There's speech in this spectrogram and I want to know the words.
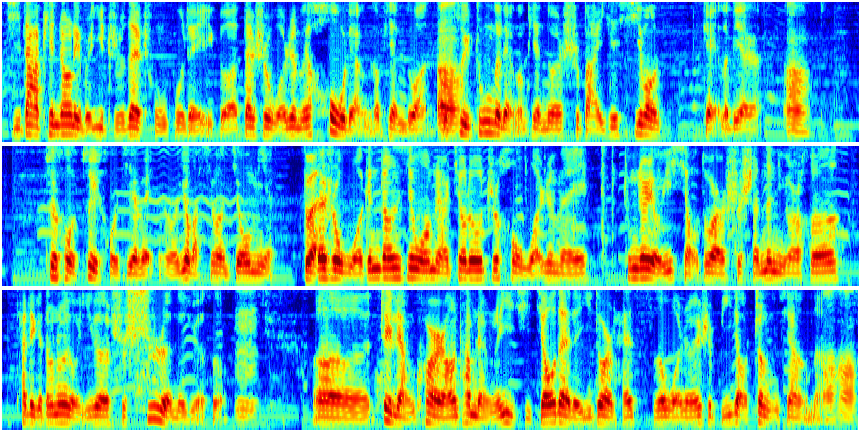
几大篇章里边一直在重复这一个，但是我认为后两个片段，就嗯最终的两个片段是把一些希望给了别人，嗯，最后最后结尾的时候又把希望浇灭。对但是我跟张欣我们俩交流之后，我认为中间有一小段是神的女儿和他这个当中有一个是诗人的角色，嗯，呃，这两块儿，然后他们两个人一起交代的一段台词，我认为是比较正向的。啊哈，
